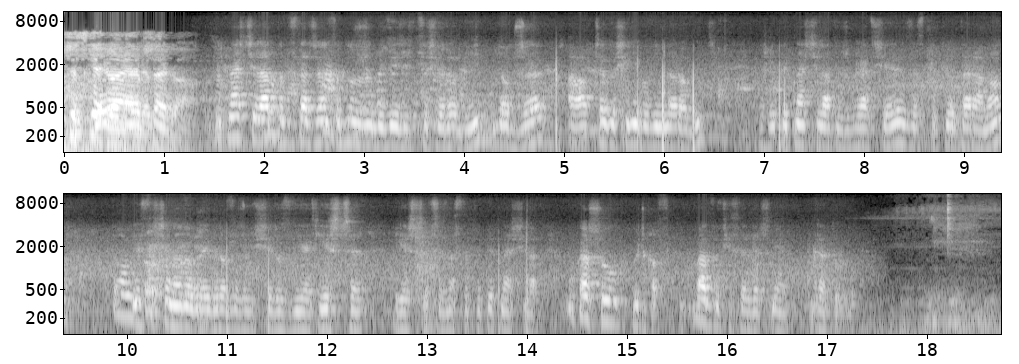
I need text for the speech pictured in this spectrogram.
Wszystkiego najlepszego. 15 lat to wystarczająco dużo, żeby wiedzieć, co się robi dobrze, a czego się nie powinno robić. Jeżeli 15 lat już gracie zespół Piąta Rano, to jesteście na dobrej drodze, żeby się rozwijać jeszcze, jeszcze przez następne 15 lat. Łukaszu Łyczkowski, bardzo Ci serdecznie gratuluję.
